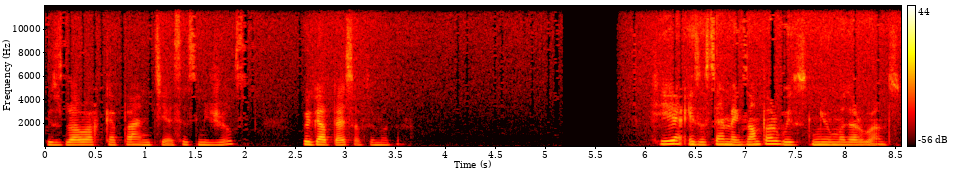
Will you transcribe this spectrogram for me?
with lower kappa and TSS measures, regardless of the model. Here is the same example with new model runs.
